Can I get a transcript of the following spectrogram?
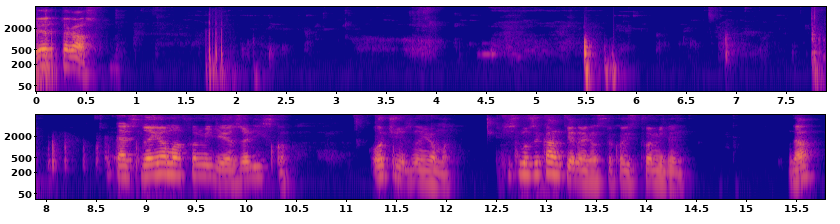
Привет, Тарас. Якась знайома фамілія, Заліско. Очень знайома. Якийсь музикант є, наверное, з такою фамілією. Да?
